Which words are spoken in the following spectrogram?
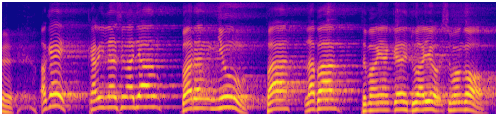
Oke, kali ini langsung aja bareng New Palapa. Teman yang kedua yuk, semoga.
